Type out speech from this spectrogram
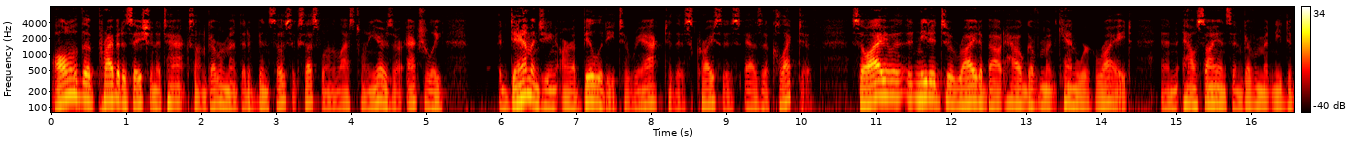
all of the privatization attacks on government that have been so successful in the last 20 years are actually damaging our ability to react to this crisis as a collective. So I needed to write about how government can work right and how science and government need to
